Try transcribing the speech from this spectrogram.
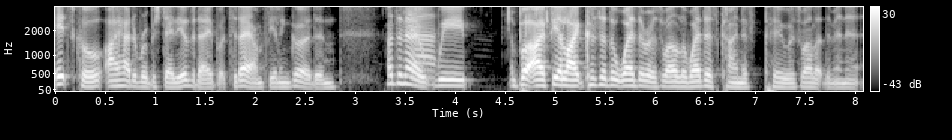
"It's cool. I had a rubbish day the other day, but today I'm feeling good." And I don't know, Yeah. we, but I feel like because of the weather as well, the weather's kind of poo as well at the minute.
